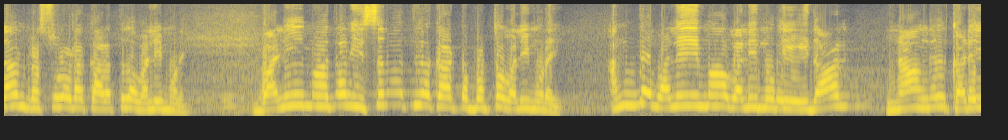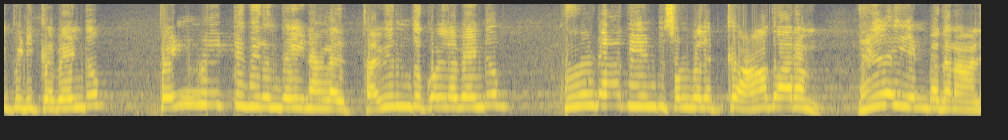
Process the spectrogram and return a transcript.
தான் ரசூலோட காலத்துல வழிமுறை. வலிமா தான் இஸ்லாத்துல காட்டப்பட்ட வழிமுறை. அந்த வலிமா வழிமுறையை தான் நாங்கள் கடைபிடிக்க வேண்டும். பெண் வீட்டு விருந்தை நாங்கள் தவிர்ந்து கொள்ள வேண்டும். கூடாது என்று சொல்வதற்கு ஆதாரம் இல்லை என்பதனால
